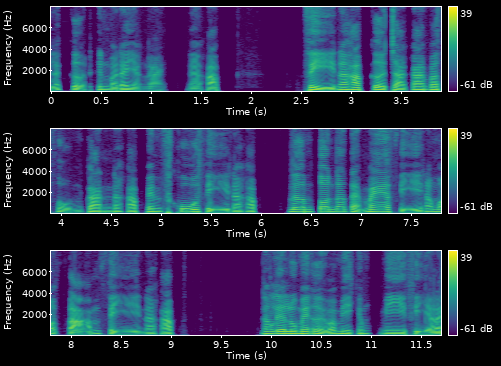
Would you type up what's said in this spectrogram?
และเกิดขึ้นมาได้ยังไงนะครับ สีนะครับเกิดจากการผสมกันนะครับ เป็นคู่สีนะครับ เริ่มต้นตั้งแต่แม่สีทั้งหมด 3 สีนะครับ นักเรียนรู้ไม่เอ่ยว่ามีมีสีอะไร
